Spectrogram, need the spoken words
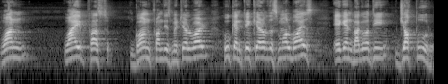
one wife first gone from this material world, who can take care of the small boys? Again, Bhagavati, Jakpur.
